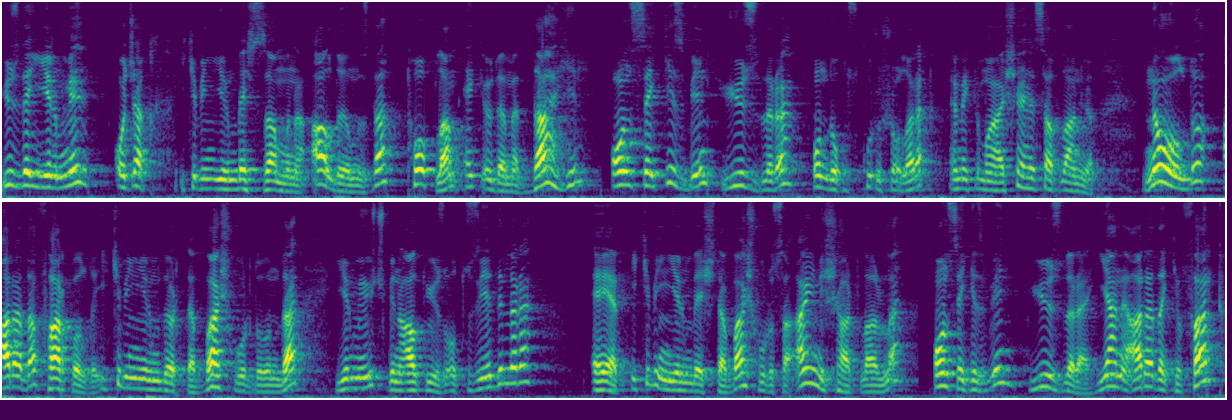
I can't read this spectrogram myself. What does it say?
%20 Ocak 2025 zammını aldığımızda toplam ek ödeme dahil 18.100 lira 19 kuruş olarak emekli maaşı hesaplanıyor. Ne oldu? Arada fark oldu. 2024'te başvurduğunda 23.637 lira. Eğer 2025'te başvurursa aynı şartlarla 18.100 lira. Yani aradaki fark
